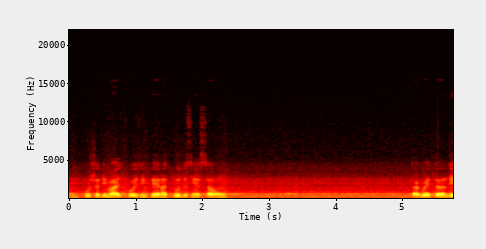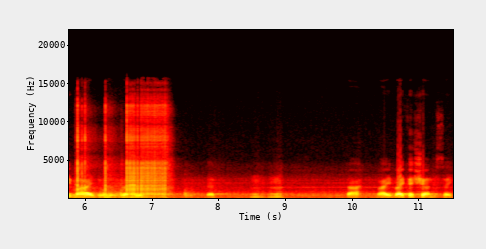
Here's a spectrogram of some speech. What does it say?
Não puxa demais, depois empena tudo, assim, é só um. Tá aguentando demais o gatilho. Uhum. Tá, vai, vai fechando isso. Aí.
